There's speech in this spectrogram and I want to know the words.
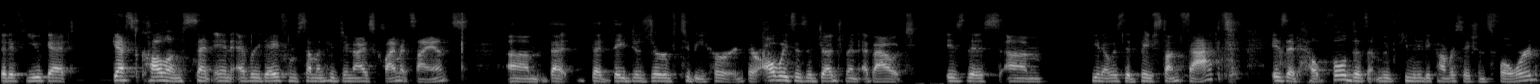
that if you get guest columns sent in every day from someone who denies climate science, um, that that they deserve to be heard. There always is a judgment about is this um, you know is it based on fact is it helpful does it move community conversations forward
